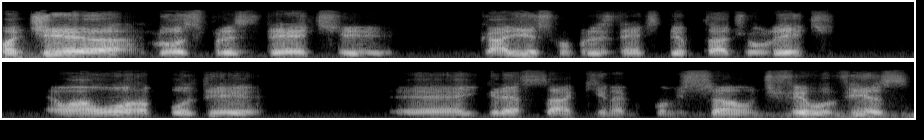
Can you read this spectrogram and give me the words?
Bom dia, Lúcio, presidente, caríssimo presidente, deputado João Leite. É uma honra poder é, ingressar aqui na Comissão de Ferrovias.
